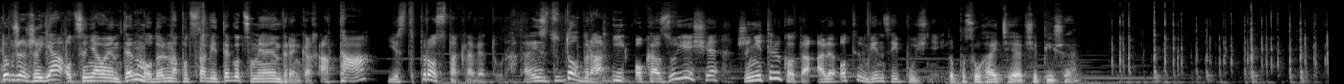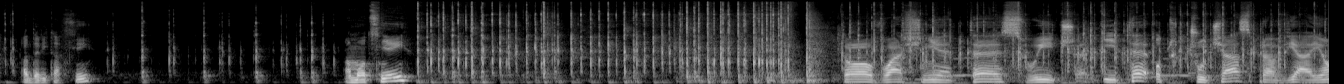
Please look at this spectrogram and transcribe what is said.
Dobrze, że ja oceniałem ten model na podstawie tego, co miałem w rękach. A ta jest prosta klawiatura. Ta jest dobra i okazuje się, że nie tylko ta, ale o tym więcej później. To posłuchajcie, jak się pisze. A delikatniej? A mocniej? To właśnie te switche i te odczucia sprawiają,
